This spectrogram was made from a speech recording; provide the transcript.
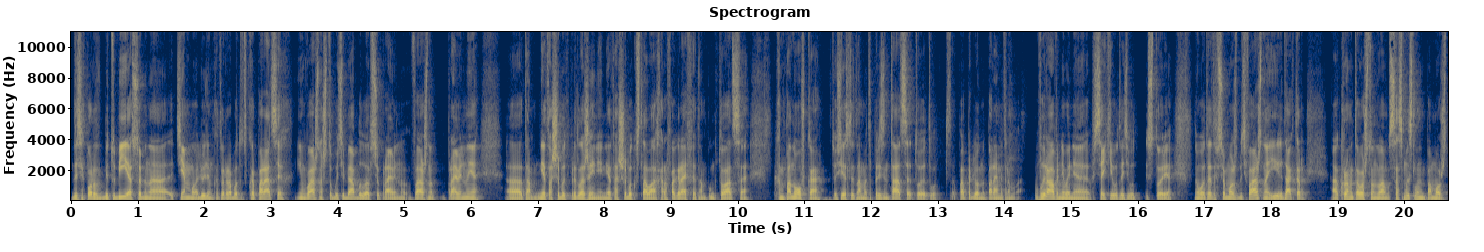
до сих пор в B2B, особенно тем людям, которые работают в корпорациях, им важно, чтобы у тебя было все правильно. Важно правильные, э, там, нет ошибок предложения, нет ошибок в словах, орфография, там, пунктуация, компоновка. То есть если там это презентация, то это вот по определенным параметрам выравнивание, всякие вот эти вот истории. Ну вот, это все может быть важно, и редактор, а, кроме того, что он вам со смыслами поможет,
